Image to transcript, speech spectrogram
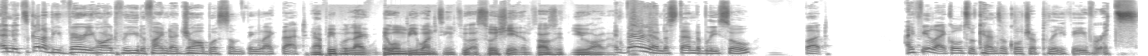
And it's gonna be very hard for you to find a job or something like that. Yeah, people like they won't be wanting to associate themselves with you, all that. And stuff. very understandably so. But I feel like also cancel culture play favorites.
